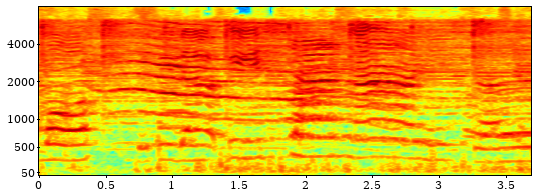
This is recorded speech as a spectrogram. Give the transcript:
Kamu tidak bisa naik ke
